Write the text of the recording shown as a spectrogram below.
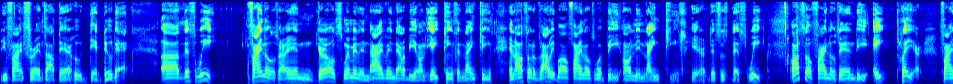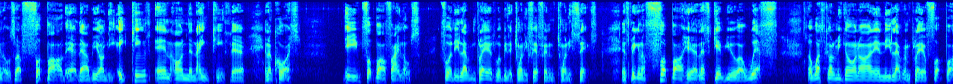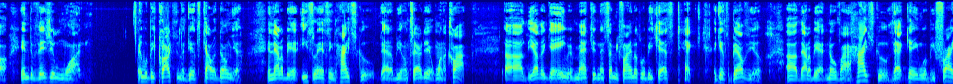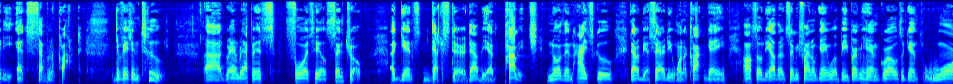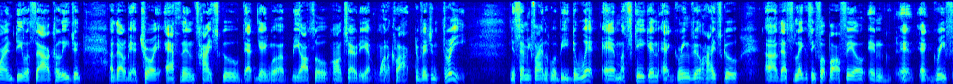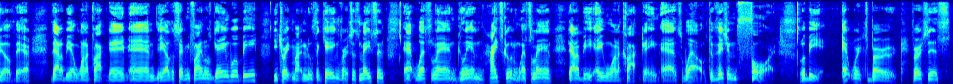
You find friends out there who did do that. Uh, this week, finals are in girls swimming and diving. That'll be on the 18th and 19th. And also the volleyball finals will be on the 19th here. This is this week. Also, finals in the eight player finals of football there. That'll be on the 18th and on the 19th there. And of course, the football finals for the 11 players will be the 25th and 26th. And speaking of football here, let's give you a whiff of what's going to be going on in the 11 player football. In Division 1, it will be Clarkston against Caledonia, and that'll be at East Lansing High School. That'll be on Saturday at 1 o'clock. Uh, the other game and match in the semifinals will be Cass Tech against Belleville. Uh, that'll be at Novi High School. That game will be Friday at 7 o'clock. Division 2, uh, Grand Rapids Forest Hill Central against Dexter. That'll be at Polich Northern High School. That'll be a Saturday one o'clock game. Also, the other semifinal game will be Birmingham Groves against Warren De La Salle Collegiate. Uh, that'll be at Troy Athens High School. That game will be also on Saturday at one o'clock. Division three. The semifinals will be DeWitt and Muskegon at Greenville High School. Uh, that's Legacy Football Field in, in at Greenville there. That'll be a one o'clock game, and the other semifinals game will be Detroit Martin Luther King versus Mason at Westland Glen High School in Westland. That'll be a one o'clock game as well. Division four will be Edwardsburg versus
